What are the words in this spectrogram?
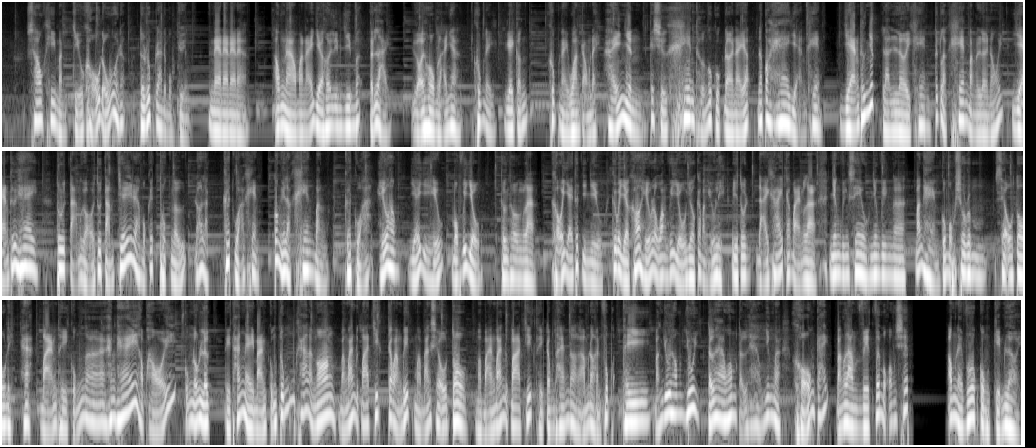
Sau khi mà chịu khổ đủ rồi đó, tôi rút ra được một chuyện. Nè nè nè nè. Ông nào mà nãy giờ hơi liêm diêm á, tỉnh lại gọi hồn lại nha. Khúc này gây cấn, khúc này quan trọng đây. Hãy nhìn cái sự khen thưởng của cuộc đời này á, nó có hai dạng khen. Dạng thứ nhất là lời khen, tức là khen bằng lời nói. Dạng thứ hai, tôi tạm gọi, tôi tạm chế ra một cái thuật ngữ, đó là kết quả khen. Có nghĩa là khen bằng kết quả. Hiểu không? Dễ gì hiểu. Một ví dụ, thường thường là khỏi giải thích gì nhiều. Cứ bây giờ khó hiểu là quăng ví dụ vô các bạn hiểu liền. Bây giờ tôi đại khái các bạn là nhân viên sale nhân viên uh, bán hàng của một showroom xe ô tô đi ha. Bạn thì cũng uh, hăng hái học hỏi cũng nỗ lực. Thì tháng này bạn cũng trúng khá là ngon. Bạn bán được 3 chiếc. Các bạn biết mà bán xe ô tô mà bạn bán được 3 chiếc thì trong tháng đó là ấm no hạnh phúc. Thì bạn vui không? Vui. Tự hào không? Tự hào. Nhưng mà khổ một cái bạn làm việc với một ông sếp. Ông này vô cùng kiệm lời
